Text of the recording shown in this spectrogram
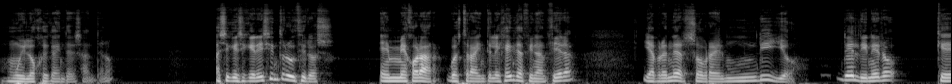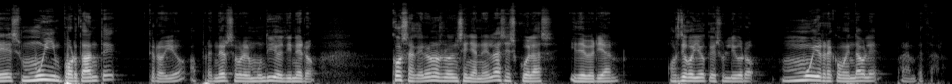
muy lógica e interesante, ¿no? Así que si queréis introduciros en mejorar vuestra inteligencia financiera y aprender sobre el mundillo del dinero, que es muy importante, creo yo, aprender sobre el mundillo del dinero, cosa que no nos lo enseñan en las escuelas y deberían, os digo yo que es un libro muy recomendable para empezar.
